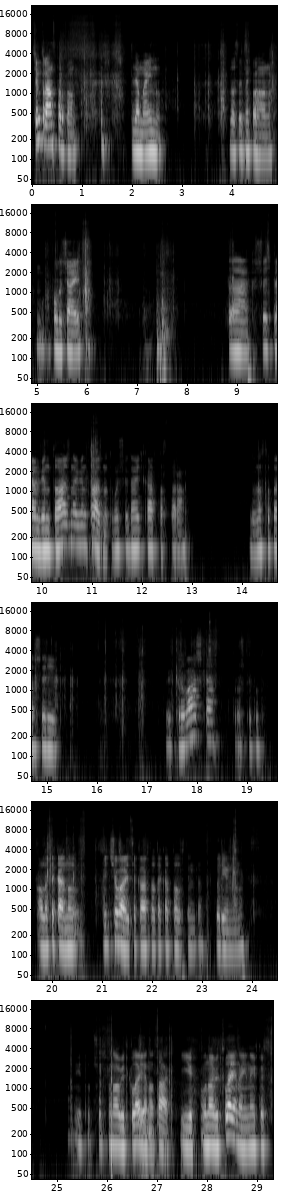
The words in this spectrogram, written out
цим транспортом для мейну. Досить непогано. Получається. Так, щось прям вінтажне, вінтажне, тому що навіть карта стара. 91 рік. Відкривашка. Трошки тут. Але така, ну, відчувається карта така товстенька порівняно. І тут щось вона відклеєна. Так. І вона відклеєна, і неї хтось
